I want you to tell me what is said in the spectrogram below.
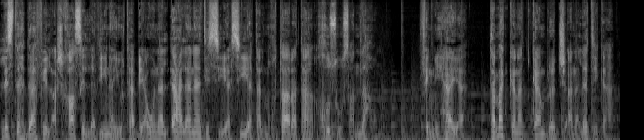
لاستهداف الأشخاص الذين يتابعون الإعلانات السياسية المختارة خصوصا لهم. في النهاية تمكنت كامبريدج أناليتيكا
